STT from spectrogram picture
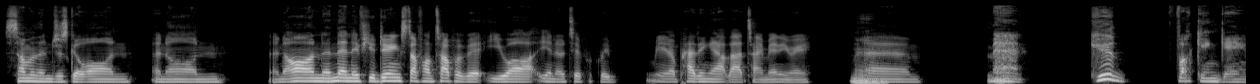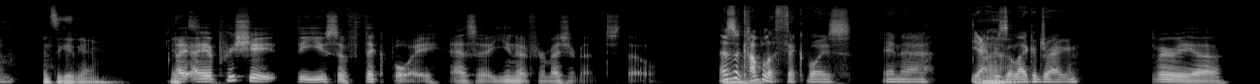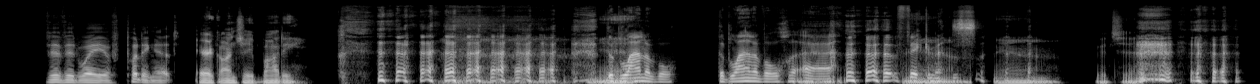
some of them just go on and on and on. And then if you're doing stuff on top of it, you are, you know, typically, you know, padding out that time anyway. man, Um, man, good fucking game. it's a good game. I, I appreciate the use of thick boy as a unit for measurement, though. There's a Mhm. couple of thick boys in uh, Yakuza Wow. Like a Dragon. It's very uh, vivid way of putting it. Eric Andre body. The Blanable. the Blanival uh, thickness. Yeah. Good shit.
